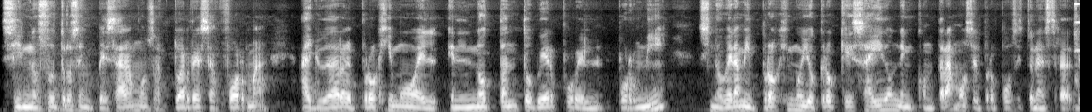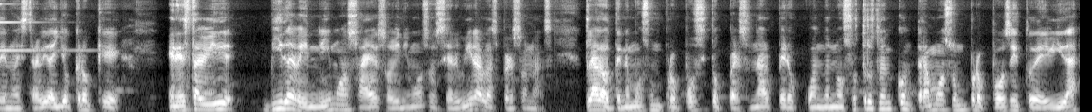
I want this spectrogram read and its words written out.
si nosotros empezáramos a actuar de esa forma, ayudar al prójimo, el, el no tanto ver por, el, por mí, sino ver a mi prójimo, yo creo que es ahí donde encontramos el propósito nuestra, de nuestra vida. Yo creo que en esta vida, vida venimos a eso, venimos a servir a las personas. Claro, tenemos un propósito personal, pero cuando nosotros no encontramos un propósito de vida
